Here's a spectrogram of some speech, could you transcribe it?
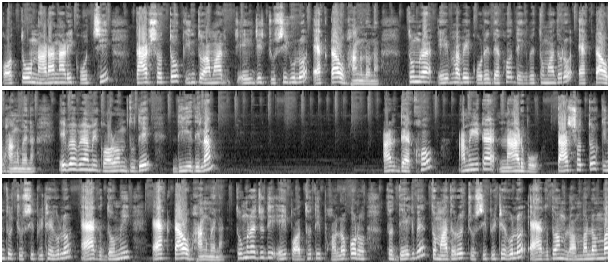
কত নাড়ানাড়ি করছি। তার সত্ত্বেও কিন্তু আমার এই যে চুষিগুলো একটাও ভাঙলো না। তোমরা এইভাবে করে দেখো, দেখবে তোমাদেরও একটাও ভাঙবে না। এইভাবে আমি গরম দুধে দিয়ে দিলাম। আর দেখো, আমি এটা নাড়বো। তার সত্ত্বেও কিন্তু চুষি পিঠেগুলো একদমই একটাও ভাঙবে না। তোমরা যদি এই পদ্ধতি ফলো করো, তো দেখবে তোমাদেরও চুষি পিঠেগুলো একদম লম্বা লম্বা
